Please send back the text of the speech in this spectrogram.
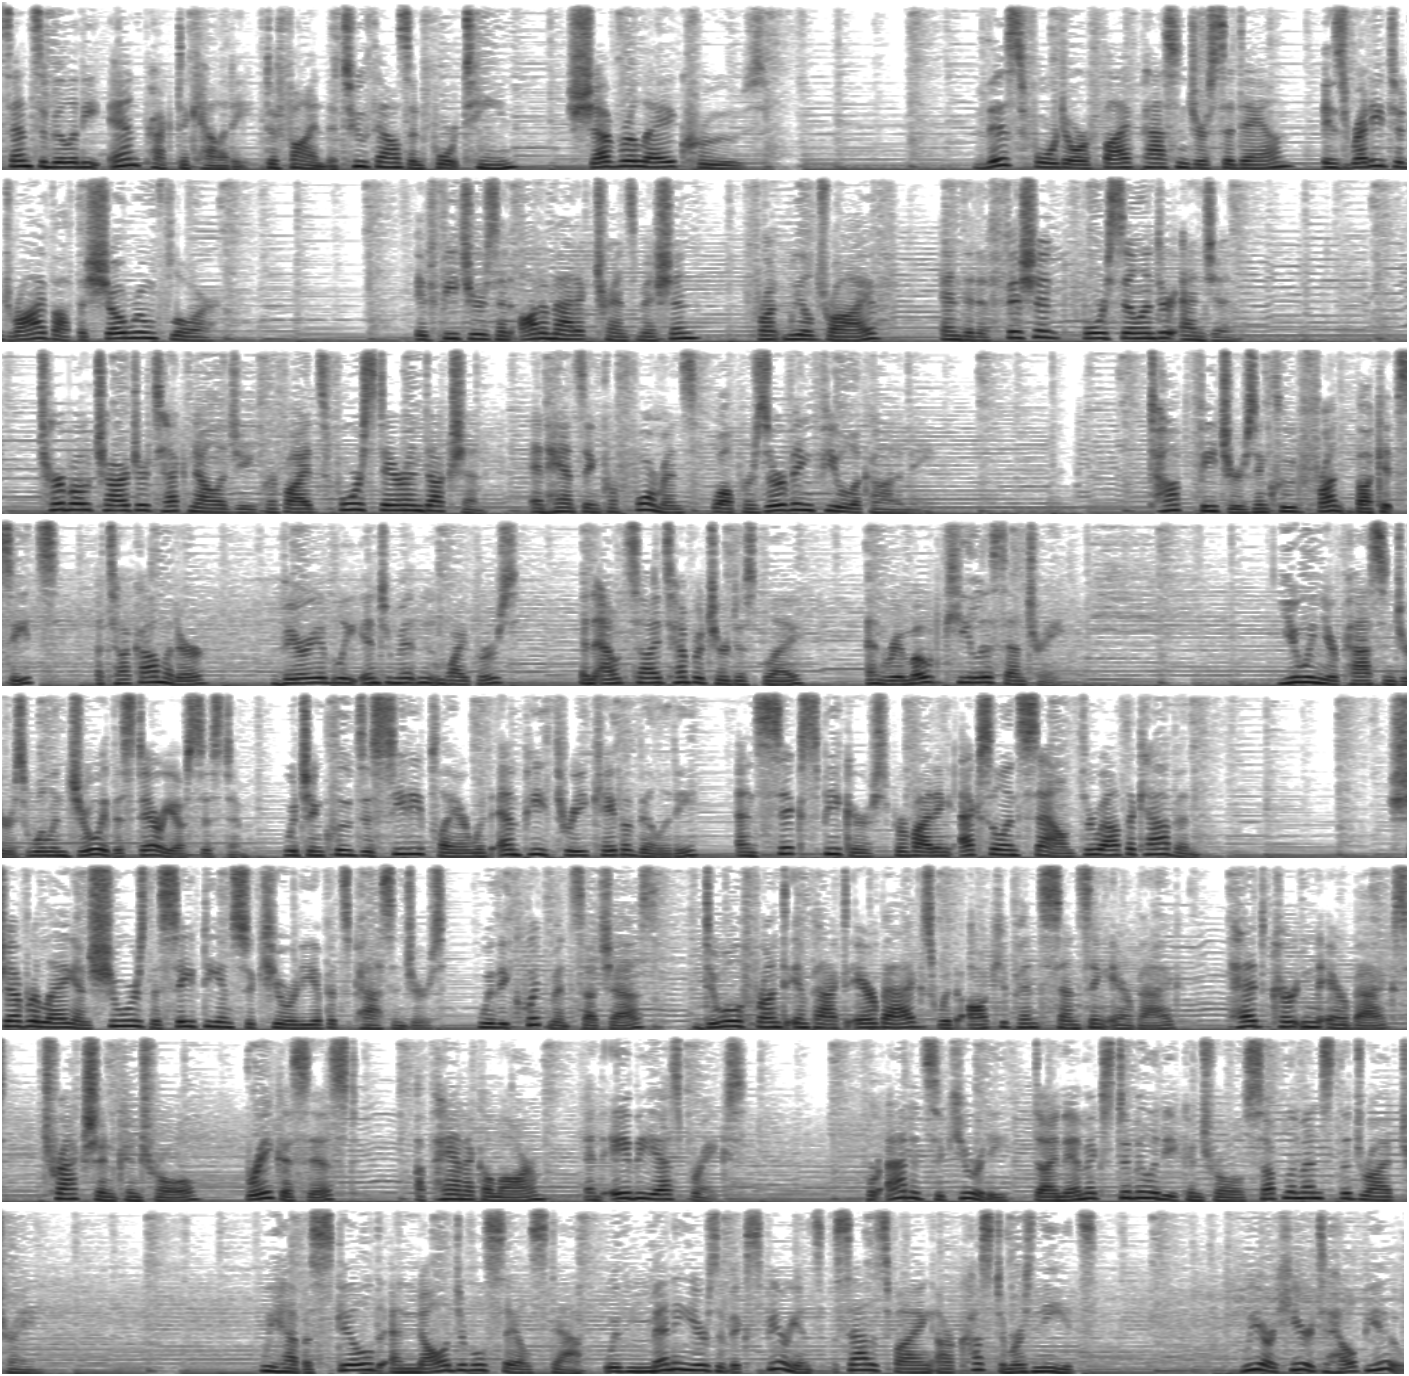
sensibility, and practicality define the 2014 Chevrolet Cruze. This four-door, five-passenger sedan is ready to drive off the showroom floor. It features an automatic transmission, front-wheel drive, and an efficient four-cylinder engine. Turbocharger technology provides forced air induction, enhancing performance while preserving fuel economy. Top features include front bucket seats, a tachometer, variably intermittent wipers, an outside temperature display, and remote keyless entry. You and your passengers will enjoy the stereo system, which includes a CD player with MP3 capability and six speakers providing excellent sound throughout the cabin. Chevrolet ensures the safety and security of its passengers with equipment such as dual front impact airbags with occupant sensing airbag, head curtain airbags, traction control, brake assist, a panic alarm, and ABS brakes. For added security, Dynamic Stability Control supplements the drivetrain. We have a skilled and knowledgeable sales staff with many years of experience satisfying our customers' needs. We are here to help you.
